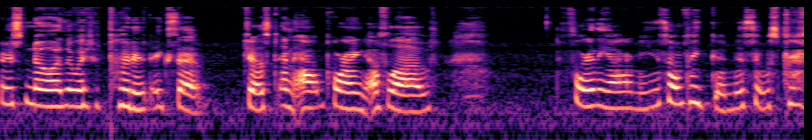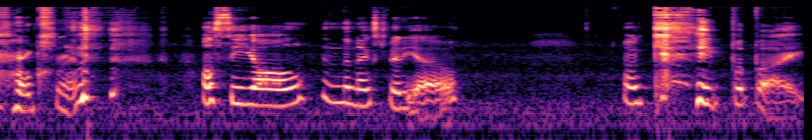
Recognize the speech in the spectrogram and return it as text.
There's no other way to put it except just an outpouring of love for the armies. Oh my goodness, it was perfection. I'll see y'all in the next video. Okay, bye-bye.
